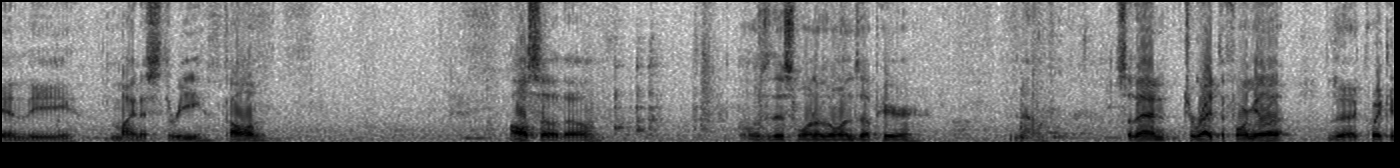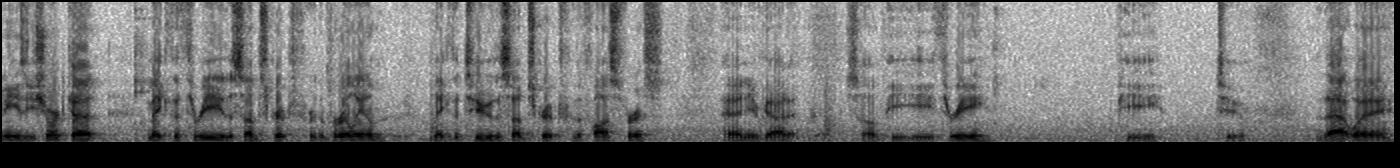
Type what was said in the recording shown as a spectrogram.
in the minus three column. Also, though, was this one of the ones up here? No. So then, to write the formula, the quick and easy shortcut, make the three the subscript for the beryllium, make the two the subscript for the phosphorus, and you've got it. So PE3, P2. That way,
